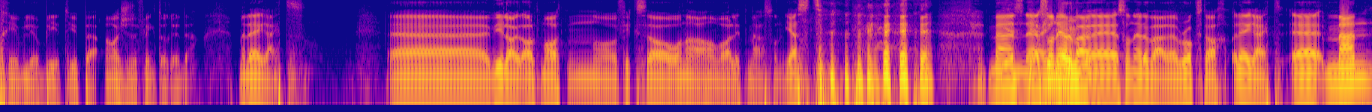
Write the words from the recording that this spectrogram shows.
trivelig og blid type. Han var ikke så flink til å rydde. Men det er greit. Eh, vi lagde alt maten og fiksa og ordna. Han var litt mer sånn gjest. men yes, i eh, sånn, er det å være, sånn er det å være rockstar, og det er greit. Eh, men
